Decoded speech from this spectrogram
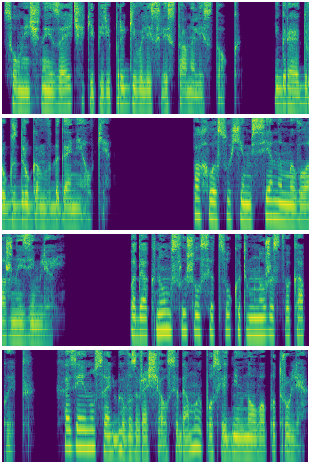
Солнечные зайчики перепрыгивали с листа на листок, играя друг с другом в догонялки. Пахло сухим сеном и влажной землей. Под окном слышался цокот множества копыт. Хозяин усадьбы возвращался домой после дневного патруля.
